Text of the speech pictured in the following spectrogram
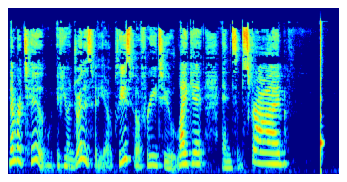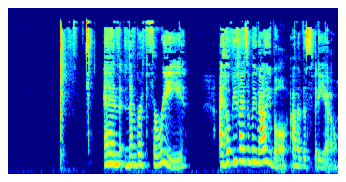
Number two, if you enjoy this video, please feel free to like it and subscribe. And number three, I hope you find something valuable out of this video.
